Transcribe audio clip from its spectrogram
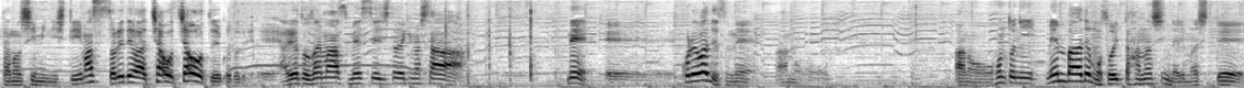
楽しみにしています。それでは、チャオチャオということで、えーありがとうございます。メッセージいただきました。ねえーこれはですね、あのあの本当にメンバーでもそういった話になりまして、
